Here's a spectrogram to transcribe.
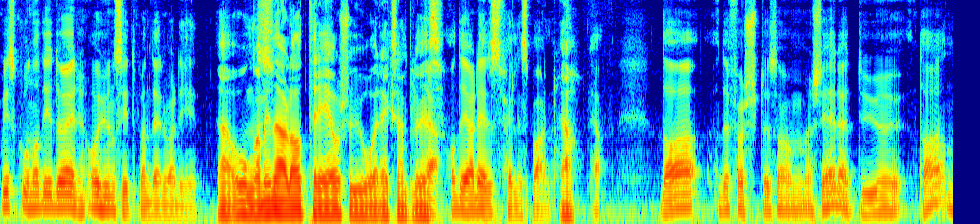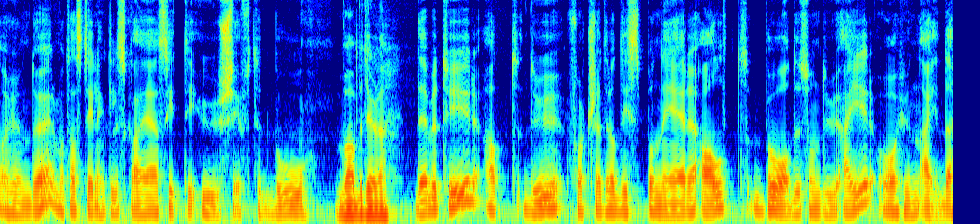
hvis kona di dør, og hun sitter på en del verdier, Ja, og unga mine er da tre og sju år eksempelvis. ja, og det er deres felles barn Ja. Da, Det første som skjer, er at du da, når hun dør, må ta stilling til skal jeg sitte i uskiftet bo. Hva betyr det? Det betyr at du fortsetter å disponere alt, både som du eier og hun eide.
